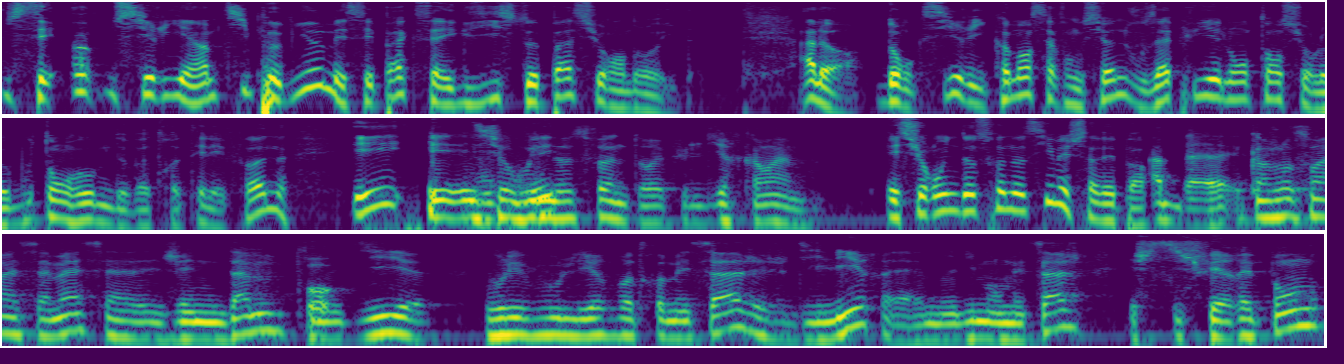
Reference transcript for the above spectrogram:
C'est un, Siri est un petit peu mieux, mais c'est pas que ça existe pas sur Android. Alors, donc Siri, comment ça fonctionne? Vous appuyez longtemps sur le bouton Home de votre téléphone et Et sur pouvez- Windows Phone, t'aurais pu le dire quand même. et sur Windows Phone aussi, mais je savais pas. Ah bah, quand je reçois un SMS, euh, j'ai une dame qui Oh. me dit euh, voulez-vous lire votre message? Et je dis lire, et elle me lit mon message et si je fais répondre,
